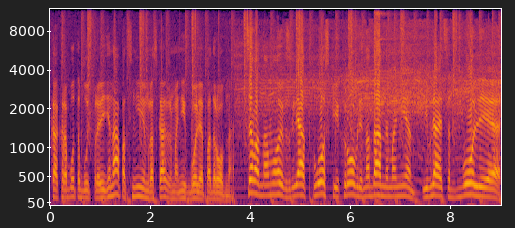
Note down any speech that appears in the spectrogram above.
как работа будет проведена, подснимем, расскажем о них более подробно. В целом, на мой взгляд, плоские кровли на данный момент являются более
